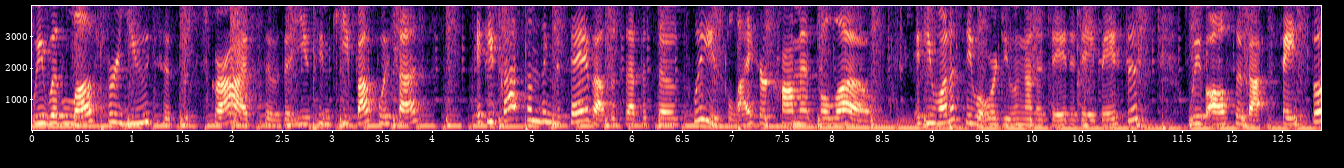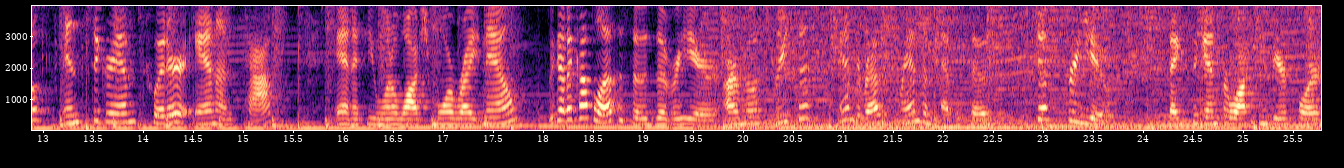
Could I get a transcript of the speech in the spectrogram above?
We would love for you to subscribe so that you can keep up with us. If you've got something to say about this episode, please like or comment below. If you want to see what we're doing on a day-to-day -day basis, We've also got Facebook, Instagram, Twitter, and Untappd. And if you want to watch more right now, we got a couple episodes over here. Our most recent and a random episode just for you. Thanks again for watching Beer Fork.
